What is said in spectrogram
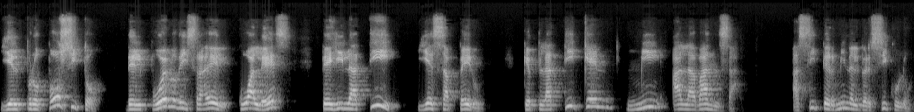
y el propósito del pueblo de Israel, ¿cuál es? Tehilati y Esaperu que platiquen mi alabanza. Así termina el versículo.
